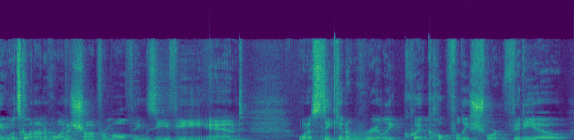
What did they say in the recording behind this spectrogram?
Hey, what's going on everyone? It's Sean from All Things EV and I want to sneak in a really quick, hopefully short video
